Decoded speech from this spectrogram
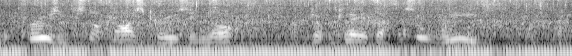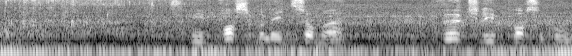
I'm cruising, it's not nice cruising, look. After I've cleared that, that's all weed. It's be impossible in summer, virtually impossible.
